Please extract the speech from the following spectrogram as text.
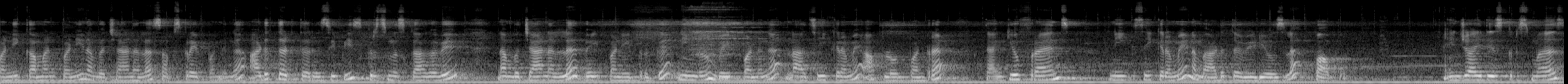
பண்ணி கமெண்ட் பண்ணி நம்ம சேனலை சப்ஸ்கிரைப் பண்ணுங்கள் அடுத்தடுத்த ரெசிபிஸ் கிறிஸ்மஸ்க்காகவே நம்ம சேனலில் வெயிட் பண்ணிகிட்ருக்கு நீங்களும் வெயிட் பண்ணுங்கள் நான் சீக்கிரமே அப்லோட் பண்ணுறேன் தேங்க்யூ ஃப்ரெண்ட்ஸ் நீ சீக்கிரமே நம்ம அடுத்த வீடியோஸில் பார்ப்போம். என்ஜாய் திஸ் கிறிஸ்மஸ்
